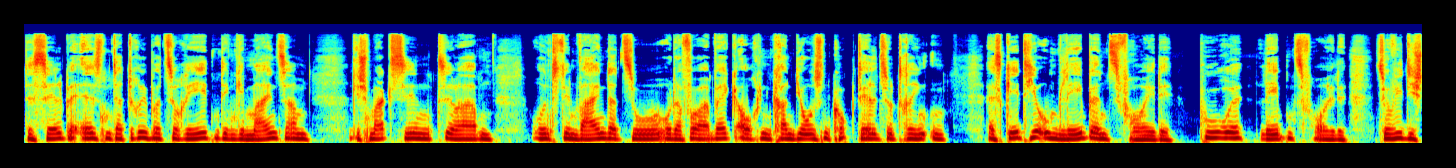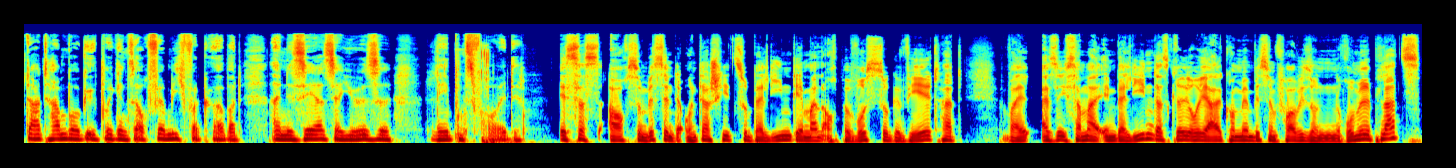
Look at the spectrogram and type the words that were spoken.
dasselbe Essen, darüber zu reden, den gemeinsamen Geschmackssinn zu haben und den Wein dazu oder vorweg auch einen grandiosen Cocktail zu trinken. Es geht hier um Lebensfreude, pure Lebensfreude, so wie die Stadt Hamburg übrigens auch für mich verkörpert. Eine sehr seriöse Lebensfreude. Ist das auch so ein bisschen der Unterschied zu Berlin, den man auch bewusst so gewählt hat? Weil, also ich sag mal, in Berlin, das Grill Royal kommt mir ein bisschen vor wie so ein Rummelplatz.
